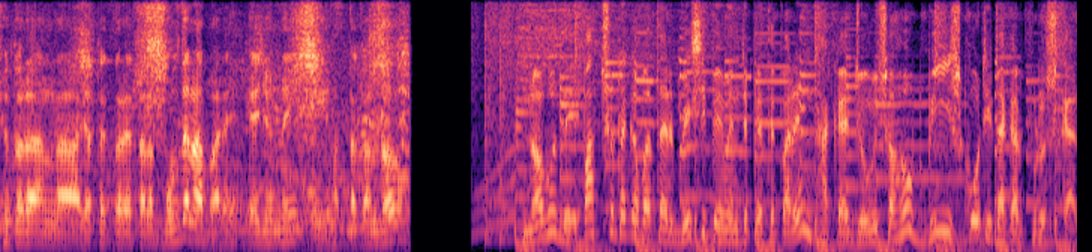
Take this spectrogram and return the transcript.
সুতরাং যাতে করে তারা বলতে না পারে এই জন্যই এই হত্যাকাণ্ড। নগদে পাঁচশো টাকা বা তার বেশি পেমেন্টে পেতে পারেন ঢাকায় জমিসহ বিশ কোটি টাকার পুরস্কার।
